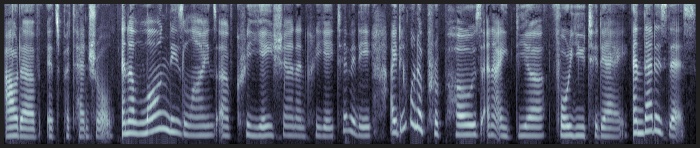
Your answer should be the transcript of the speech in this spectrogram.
out of its potential. And along these lines of creation and creativity, I do want to propose an idea for you today. And that is this.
